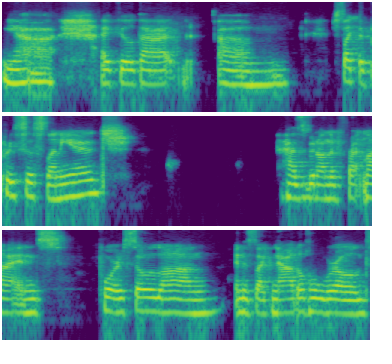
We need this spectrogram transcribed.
Yeah. I feel that um, just like the priestess lineage has been on the front lines for so long. And it's like now the whole world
